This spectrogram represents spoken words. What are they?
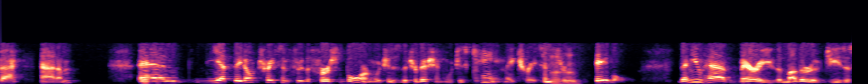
back to Adam, and yet they don't trace him through the firstborn, which is the tradition, which is Cain. They trace him Mhm. through Abel. Then you have Mary, the mother of Jesus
